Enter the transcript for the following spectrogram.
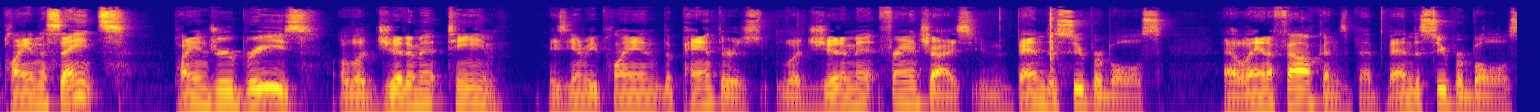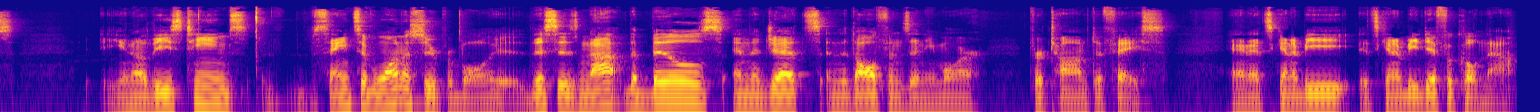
playing the Saints, playing Drew Brees, a legitimate team. He's going to be playing the Panthers, legitimate franchise, been to Super Bowls. Atlanta Falcons have been to Super Bowls. You know, these teams, Saints have won a Super Bowl. This is not the Bills and the Jets and the Dolphins anymore for Tom to face. And it's going to be it's going to be difficult now.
